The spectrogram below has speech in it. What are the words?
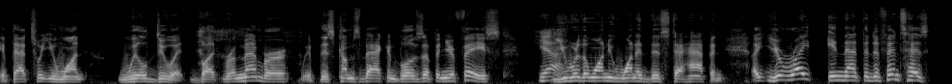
if that's what you want, we'll do it. But remember, if this comes back and blows up in your face, yeah. You were the one who wanted this to happen. Uh, you're right in that the defense has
